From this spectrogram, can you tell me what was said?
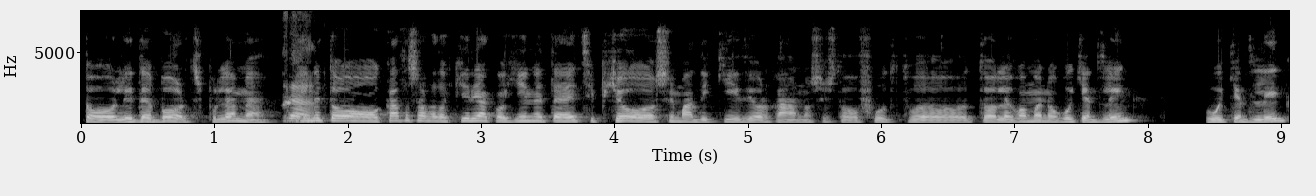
Το leaderboards που λέμε. Ναι. Είναι το κάθε Σαββατοκύριακο γίνεται έτσι πιο σημαντική διοργάνωση στο foot, το, το λεγόμενο Weekend League, Weekend League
